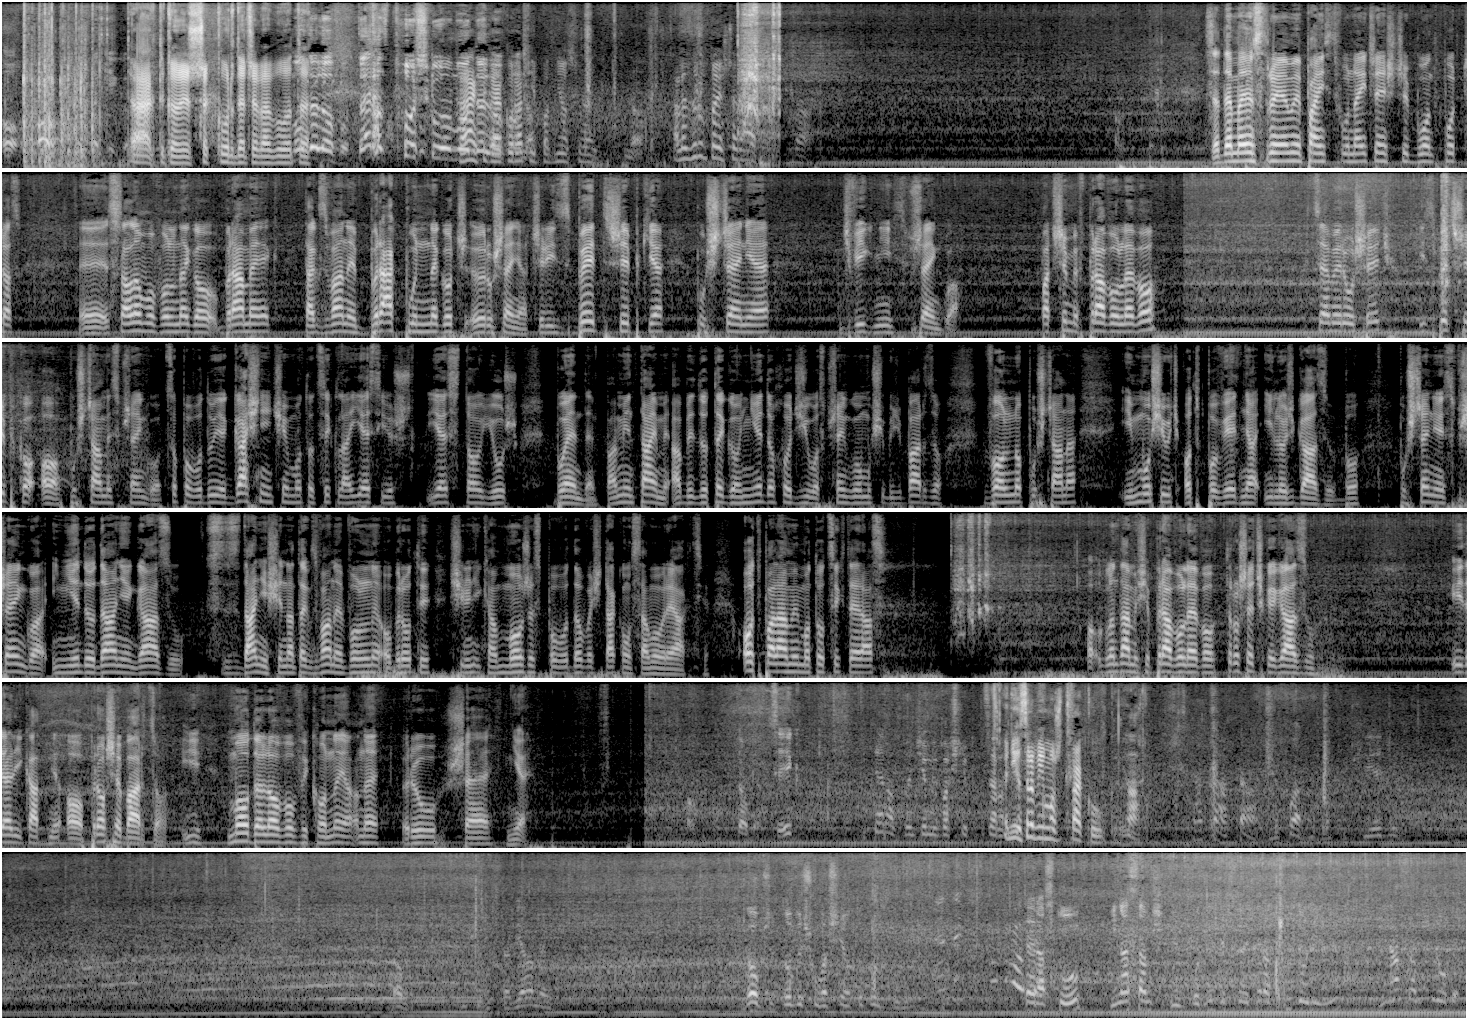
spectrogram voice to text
O, o, coś takiego. Tak, tylko jeszcze kurde trzeba było to... Modelowo, teraz poszło Tak, tylko modelowo. akurat no. nie podniosłem. Ale zrób to jeszcze raz. Zademonstrujemy Państwu najczęstszy błąd podczas e, slalomu wolnego bramek, tak zwany brak płynnego ruszenia, czyli zbyt szybkie puszczenie dźwigni sprzęgła. Patrzymy w prawo, lewo, chcemy ruszyć i zbyt szybko, o, puszczamy sprzęgło, co powoduje gaśnięcie motocykla, jest, już, jest to już błędem. Pamiętajmy, aby do tego nie dochodziło, sprzęgło musi być bardzo wolno puszczane, i musi być odpowiednia ilość gazu, bo puszczenie sprzęgła i niedodanie gazu, zdanie się na tak zwane wolne obroty silnika może spowodować taką samą reakcję. Odpalamy motocykl teraz. Oglądamy się prawo, lewo, troszeczkę gazu i delikatnie, o proszę bardzo, i modelowo wykonane ruszenie. O, dobra, cyk. I teraz będziemy właśnie zaraz niech zrobi może dwa kółka. tak, tak, tak, tak, dokładnie. Tak przyjedzie. Dobra, tu się ustawiamy. Dobrze, to wyszło właśnie o to chodzi. Teraz tu i na sam, podjedziesz sobie teraz tu do linii i na sam środek.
